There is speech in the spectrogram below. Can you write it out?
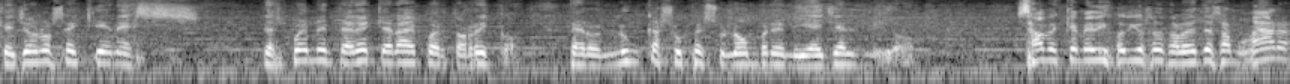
Que yo no sé quién es. Después me enteré que era de Puerto Rico, pero nunca supe su nombre ni ella el mío. ¿Sabes qué me dijo Dios a través de esa mujer?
